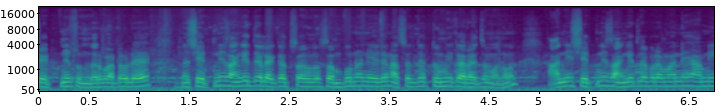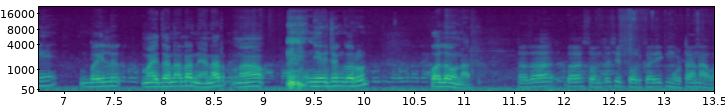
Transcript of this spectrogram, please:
शेटणी सुंदर पाठवले आहे. न शेटणी सांगितलेलं आहे का संपूर्ण नियोजन असेल ते तुम्ही करायचं म्हणून. आणि शेटणी सांगितल्याप्रमाणे आम्ही बैल मैदानाला नेणार ना नियोजन करून पलवणार. दादा बघा संतोष तोडकर एक मोठा नाव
